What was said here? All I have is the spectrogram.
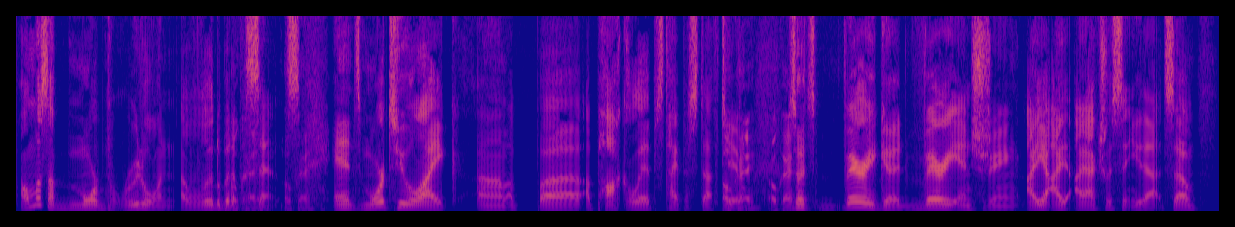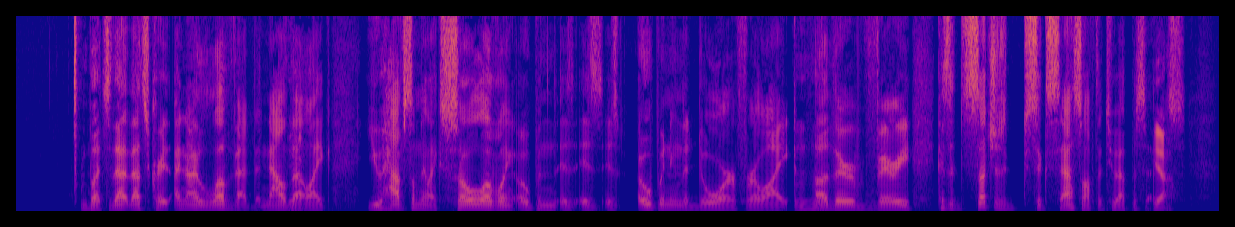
almost a more brutal and a little bit of a sense. okay. And it's more to like um a, uh, apocalypse type of stuff too. okay, okay. So it's very good, very interesting. I yeah, I, I actually sent you that. So but so that that's great. And I love that that now Yeah. that like you have something like solo leveling open is, is is opening the door for like Mhm. other very because it's such a success off the two episodes. Yeah.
